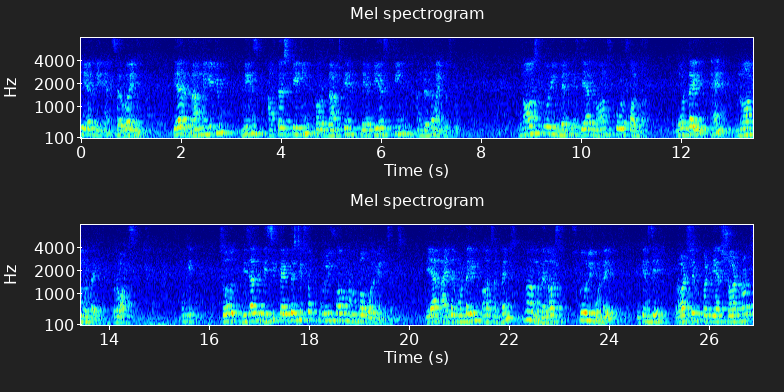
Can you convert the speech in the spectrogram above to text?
air they can survive. They are gram negative means after staining for gram stain they appear pink under the microscope. Non-sporing that means they are non-spore former. Motile and non-motile rods. Okay. So these are the basic characteristics of coliform group of organisms. They are either motile or sometimes non-motile or slowly motile. You can say rod shape but they are short rods.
